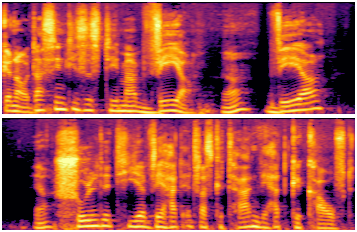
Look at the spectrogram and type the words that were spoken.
Genau, das sind dieses Thema wer. Ja? Wer ja, schuldet hier, wer hat etwas getan, wer hat gekauft.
